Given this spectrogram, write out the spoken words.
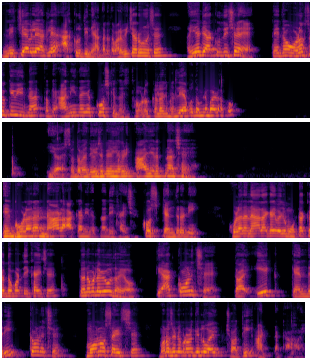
નીચે આવેલે એટલે આકૃતિને આધારે તમારે વિચારવાનું છે. અહીંયા જે આકૃતિ છે ને, તો એ તમે ઓળખશો કેવી રીતના? તો કે આની અંદર જે કોષ કેન્દ્ર છે. થોડો કલર બદલી આપો તમને બાળકો. યસ, તો તમે જોઈ શકો અહીંયા આગળ આ જે રચના છે, એ ઘોડાના નાળ આકારની રચના દેખાય છે, કોષ કેન્દ્રની. ઘોડાના નાળ આકારની બાજુ મોટા કદનો પણ દેખાય છે. તો એનો મતલબ એવો થયો કે આ કોણ છે? તો આ એક કેન્દ્રી કણ છે? મોનોસાઇડ છે. મોનોસાઇડનું પ્રમાણ કેટલું હોય? છ થી આઠ ટકા હોય.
